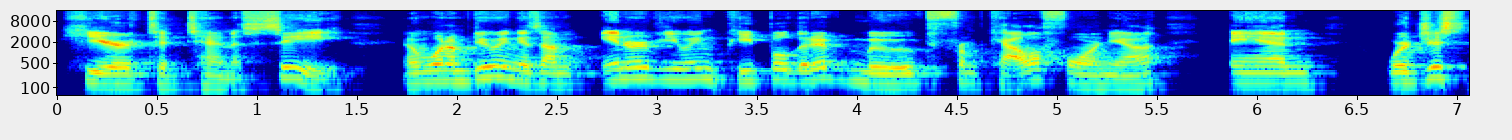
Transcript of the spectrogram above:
here to Tennessee. And what I'm doing is I'm interviewing people that have moved from California and we're just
